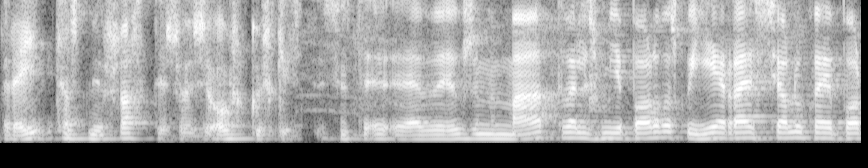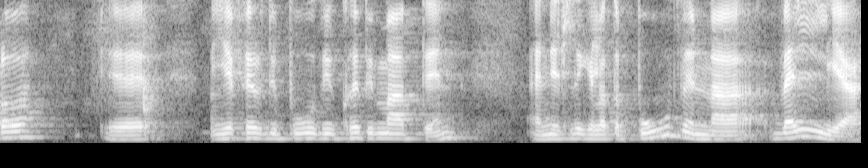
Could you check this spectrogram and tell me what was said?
breytast mjög hratt eins og þessi orkuskipt. Semst, ef við hugsaum um matvælinn sem ég borða, sko, ég ræð sjálfur hvað ég borða. Ég, ég fer út í búð, ég kaupi matinn, en ég ætla ekki að láta búðina velja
